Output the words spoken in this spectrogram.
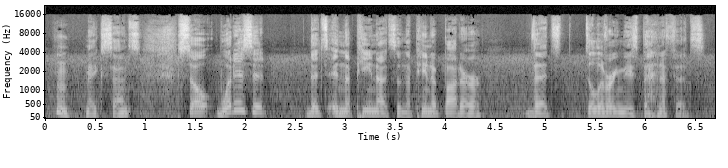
Hmm, makes sense. So, what is it that's in the peanuts and the peanut butter that's delivering these benefits?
